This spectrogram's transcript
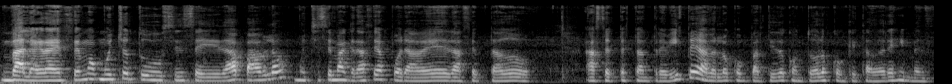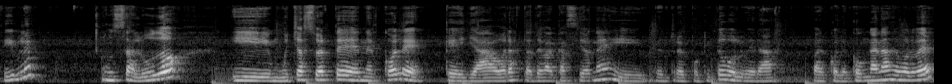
vale, agradecemos mucho tu sinceridad, Pablo. Muchísimas gracias por haber aceptado hacerte esta entrevista y haberlo compartido con todos los conquistadores invencibles. Un saludo y mucha suerte en el cole, que ya ahora estás de vacaciones y dentro de poquito volverás al cole. ¿Con ganas de volver?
